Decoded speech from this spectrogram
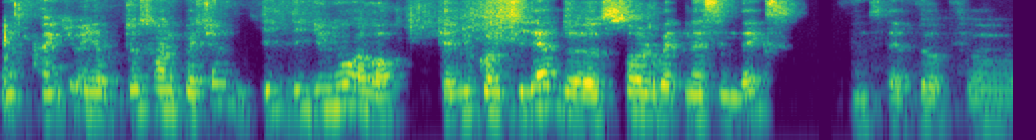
Thank you. I have just one question. Did, did you know or can you consider the soil wetness index instead of uh,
